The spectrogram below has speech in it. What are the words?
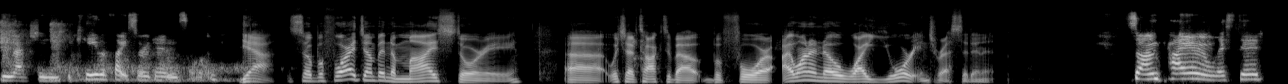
you actually became a flight surgeon and so on. Yeah. So before I jump into my story, uh, which I've talked about before, I want to know why you're interested in it. So I'm prior enlisted.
